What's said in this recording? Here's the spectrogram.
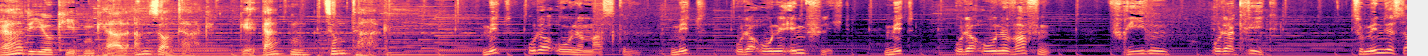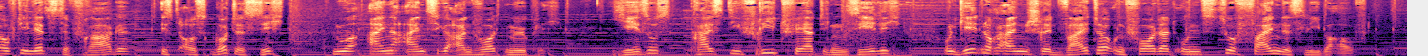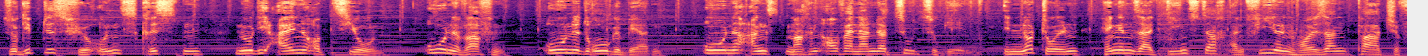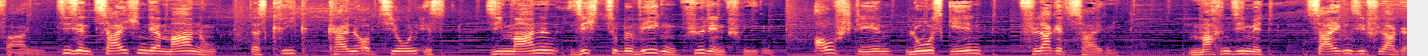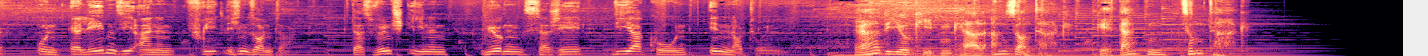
Radio Kiepenkerl am Sonntag. Gedanken zum Tag. Mit oder ohne Masken? Mit oder ohne Impfpflicht? Mit oder ohne Waffen? Frieden oder Krieg? Zumindest auf die letzte Frage ist aus Gottes Sicht nur eine einzige Antwort möglich. Jesus preist die Friedfertigen selig und geht noch einen Schritt weiter und fordert uns zur Feindesliebe auf. So gibt es für uns Christen nur die eine Option, ohne Waffen, ohne Drohgebärden, ohne Angst machen, aufeinander zuzugehen. In Nottuln hängen seit Dienstag an vielen Häusern Patschefahnen. Sie sind Zeichen der Mahnung, dass Krieg keine Option ist. Sie mahnen, sich zu bewegen für den Frieden. Aufstehen, losgehen, Flagge zeigen. Machen Sie mit, zeigen Sie Flagge und erleben Sie einen friedlichen Sonntag. Das wünscht Ihnen Jürgen Saget, Diakon in Nottuln. Radio Kiepenkerl am Sonntag. Gedanken zum Tag.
